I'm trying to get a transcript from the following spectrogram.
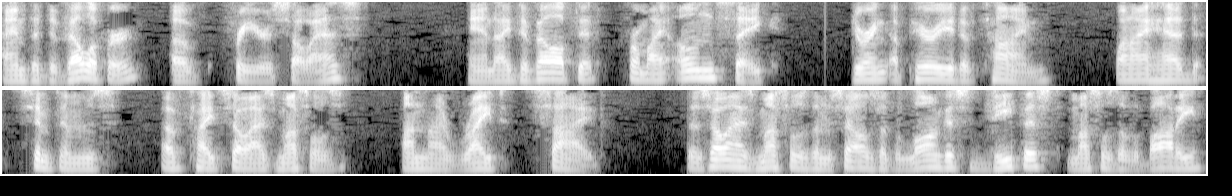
I am the developer of Free Your Psoas, and I developed it for my own sake during a period of time when I had symptoms of tight psoas muscles on my right side. The psoas muscles themselves are the longest, deepest muscles of the body.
